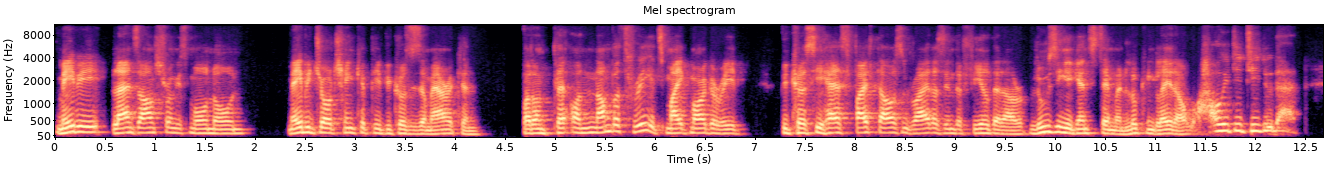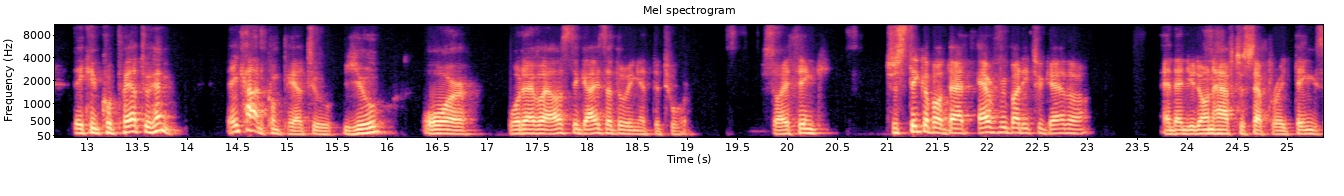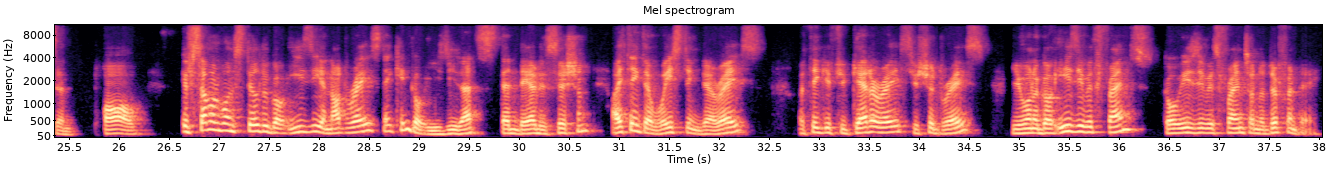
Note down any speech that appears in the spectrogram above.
maybe Lance Armstrong is more known, maybe George Hincapie because he's American. But on, on number three, it's Mike Marguerite because he has 5,000 riders in the field that are losing against him and looking later, how did he do that? They can compare to him. They can't compare to you or whatever else the guys are doing at the tour. So I think just think about that, everybody together, and then you don't have to separate things and oh, if someone wants still to go easy and not race, they can go easy. That's then their decision. I think they're wasting their race. I think if you get a race, you should race. You want to go easy with friends, go easy with friends on a different day.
